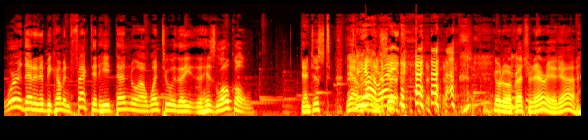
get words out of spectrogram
Word that it had become infected, he then uh, went to the, the his local. Dentist. Yeah, Yeah, he should go to a veterinarian. Yeah.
